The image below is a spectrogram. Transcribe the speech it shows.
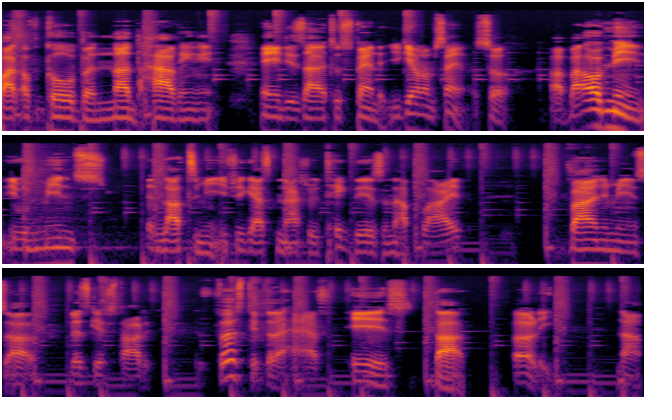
pot of gold but not having any desire to spend it. You get what I'm saying? So, uh, by all means, it will mean a lot to me if you guys can actually take this and apply it. By any means, uh, let's get started. The first tip that I have is start early. Now,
